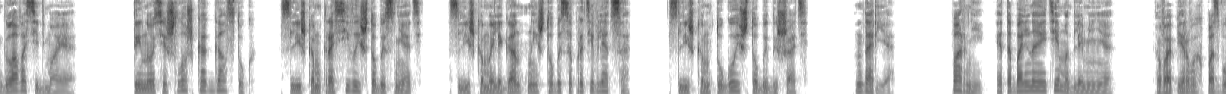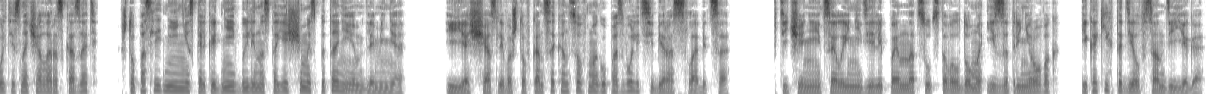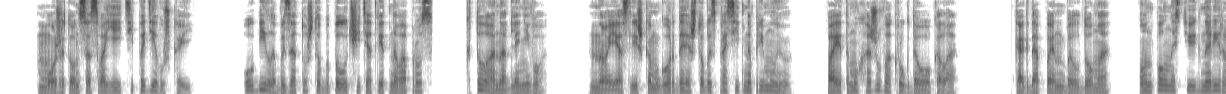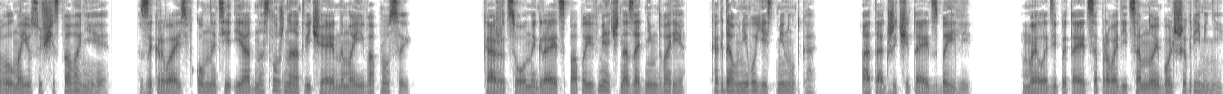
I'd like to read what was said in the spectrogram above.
Глава седьмая. Ты носишь ложь как галстук, слишком красивый, чтобы снять, слишком элегантный, чтобы сопротивляться, слишком тугой, чтобы дышать. Дарья. Парни, это больная тема для меня. Во-первых, позвольте сначала рассказать, что последние несколько дней были настоящим испытанием для меня, и я счастлива, что в конце концов могу позволить себе расслабиться. В течение целой недели Пен отсутствовал дома из-за тренировок и каких-то дел в Сан-Диего. Может, он со своей типа девушкой. Убила бы за то, чтобы получить ответ на вопрос, кто она для него. Но я слишком гордая, чтобы спросить напрямую, поэтому хожу вокруг да около. Когда Пен был дома, он полностью игнорировал мое существование, закрываясь в комнате и односложно отвечая на мои вопросы. Кажется, он играет с папой в мяч на заднем дворе, когда у него есть минутка, а также читает с Бейли. Мелоди пытается проводить со мной больше времени,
